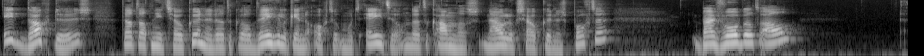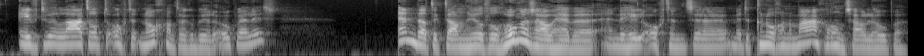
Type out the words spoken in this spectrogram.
Ik dacht dus dat dat niet zou kunnen, dat ik wel degelijk in de ochtend moet eten, omdat ik anders nauwelijks zou kunnen sporten. Bijvoorbeeld al. Eventueel later op de ochtend nog, want dat gebeurde ook wel eens. En dat ik dan heel veel honger zou hebben en de hele ochtend uh, met een knorrende maag rond zou lopen.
